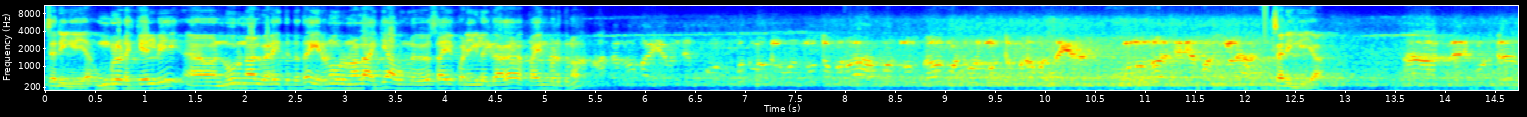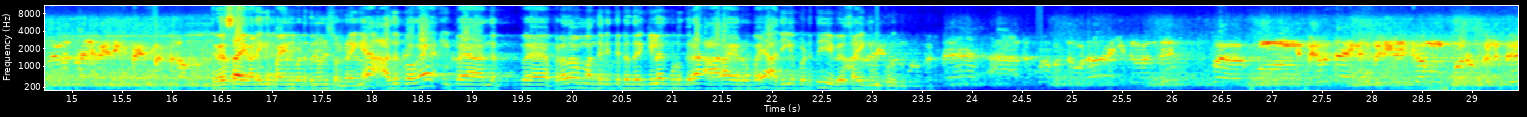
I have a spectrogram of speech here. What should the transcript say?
சரிங்க ஐயா உங்களோட கேள்வி நூறு நாள் வேலை திட்டத்தை இருநூறு நாள் ஆக்கி அவங்க விவசாய பணிகளுக்காக பயன்படுத்தணும். அந்த ரூபாயை வந்து பொ- பொதுமக்கள் ஒரு நூற்றம்பது ரூபா அவங்க ஒரு நூறு கவர்மெண்ட் ஒரு நூற்றம்பது ரூபா விவசாயம் முந்நூறுரூவா சரியா போச்சுங்களா சரிங்க ஐயா சரி கொடுத்து விவசாய வேலைக்கு பயன்படுத்தணும்னு சொல்றீங்க. அது போக இப்போ அந்த பிரதம மந்திரி திட்டத்துக்கு கீழே கொடுக்குற ஆறாயிரம் ரூபாயை அதிகப்படுத்தி விவசாயிகளுக்கு கொடுக்கணும் கொடுத்த, ஆஹ், அந்த குடும்பத்தை விட இது வந்து இப்ப, ம், விவசாயிகள் விளைவிக்கும் பொருட்களுக்கு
